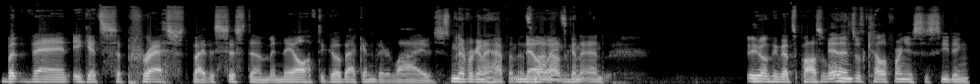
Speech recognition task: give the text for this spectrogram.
but then it gets suppressed by the system and they all have to go back into their lives It's never going to happen. That's not how it's going to end. you don't think that's possible It ends with California seceding.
